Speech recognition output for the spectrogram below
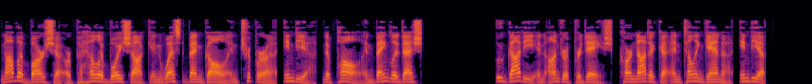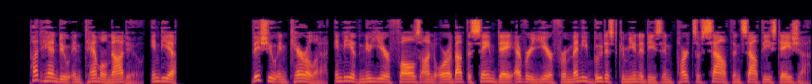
Naba Barsha or Pahela Boishak in West Bengal and Tripura, India, Nepal and Bangladesh. Ugadi in Andhra Pradesh, Karnataka and Telangana, India. Puthandu in Tamil Nadu, India. Vishu in Kerala, India. The New Year falls on or about the same day every year for many Buddhist communities in parts of South and Southeast Asia.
